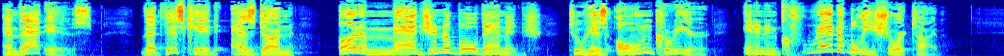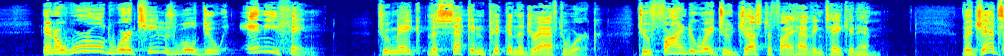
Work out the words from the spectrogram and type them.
and that is that this kid has done unimaginable damage to his own career in an incredibly short time. In a world where teams will do anything to make the second pick in the draft work, to find a way to justify having taken him. The Jets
